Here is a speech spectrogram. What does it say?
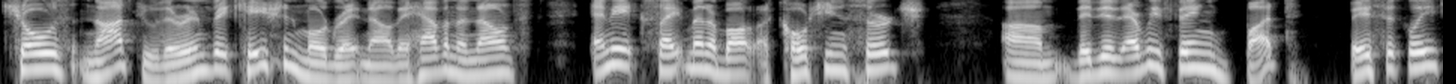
chose not to. They're in vacation mode right now. They haven't announced any excitement about a coaching search. Um, they did everything but basically.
